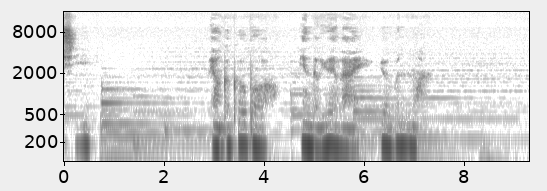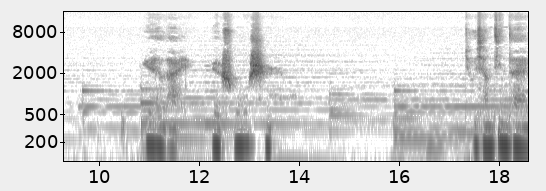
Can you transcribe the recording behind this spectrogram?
吸，两个胳膊变得越来越温暖，越来越舒适，就像浸在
